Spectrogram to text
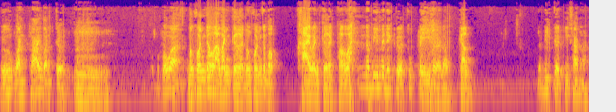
หรือวันคล้ายวันเกิด อืม เพราะว่าบางคนก็ว่าวันเกิด บางคนก็บอกคล้ายวันเกิด เพราะว่า นบีไม่ได้เกิดทุกปีมาเลยเราครับ นบีเกิดกี่ครั้งอะ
